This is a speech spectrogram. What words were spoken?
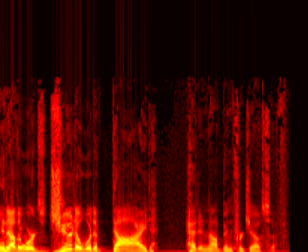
In other words, Judah would have died had it not been for Joseph.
